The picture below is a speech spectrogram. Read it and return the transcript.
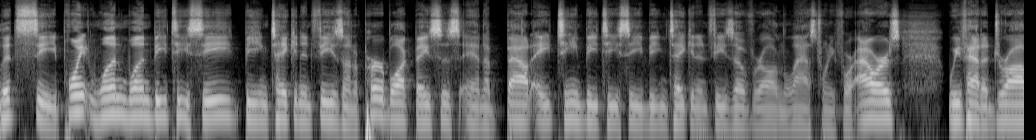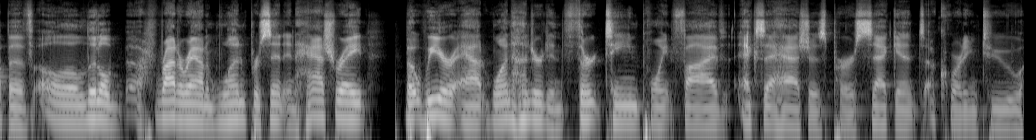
let's see, 0.11 BTC being taken in fees on a per block basis and about 18 BTC being taken in fees overall in the last 24 hours. We've had a drop of a little uh, right around 1% in hash rate, but we are at 113.5 exahashes per second according to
